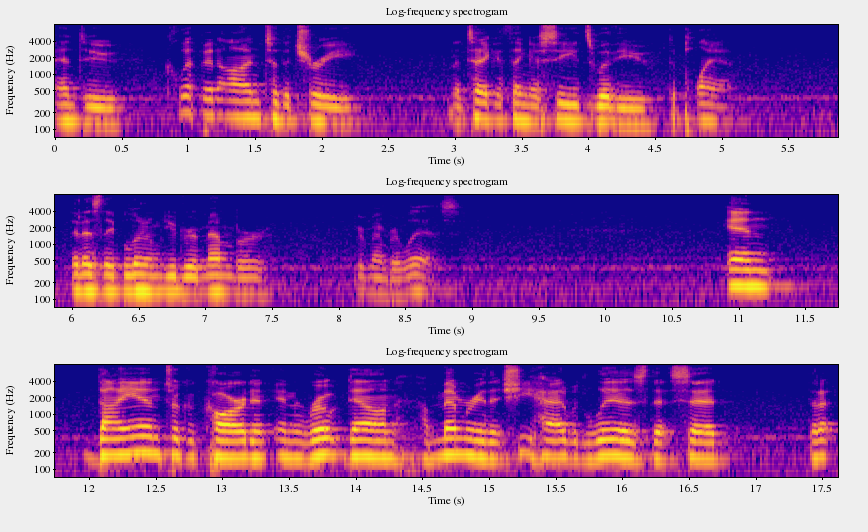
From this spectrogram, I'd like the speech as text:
and to clip it onto the tree, and take a thing of seeds with you to plant. That as they bloomed, you'd remember, you remember Liz. And Diane took a card and, and wrote down a memory that she had with Liz that said that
